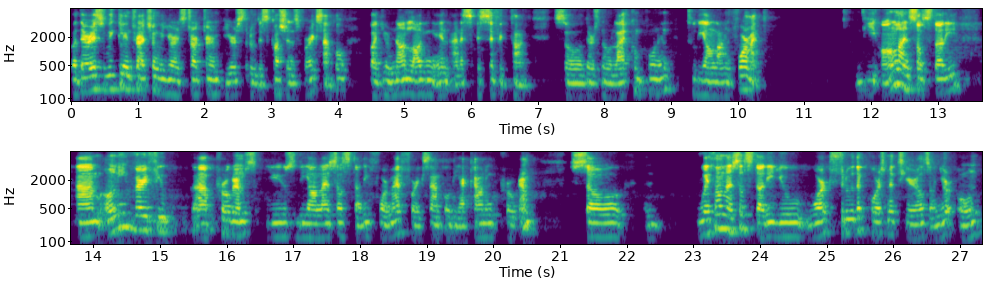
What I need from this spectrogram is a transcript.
but there is weekly interaction with your instructor and peers through discussions, for example, but you're not logging in at a specific time. So there's no live component to the online format. The online self-study, um, only very few uh, programs use the online self-study format, for example, the accounting program. So with online self-study, you work through the course materials on your own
